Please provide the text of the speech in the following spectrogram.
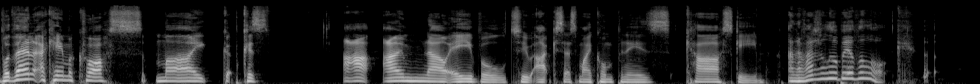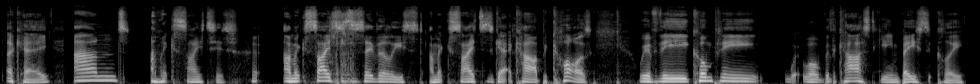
But then I came across my because I I'm now able to access my company's car scheme, and I've had a little bit of a look. Okay, and I'm excited. I'm excited to say the least. I'm excited to get a car because with the company well, with the car scheme, basically,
